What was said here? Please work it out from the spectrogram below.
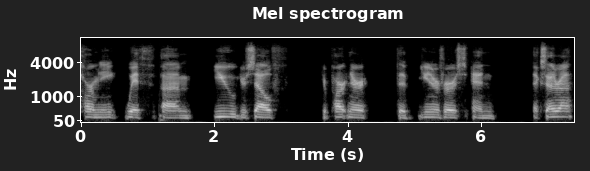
harmony with um, you, yourself, your partner, the universe, and etc.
